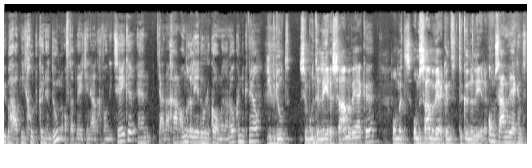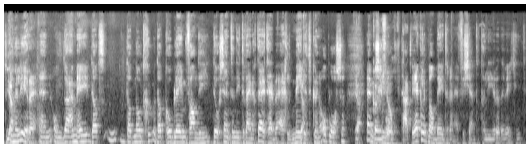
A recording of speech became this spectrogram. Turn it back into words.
überhaupt niet goed kunnen doen. Of dat weet je in elk geval niet zeker. En ja, dan gaan andere leerdoelen komen dan ook in de knel. Je bedoelt, ze moeten leren samenwerken om, het, om samenwerkend te kunnen leren. Om samenwerkend te Ja. kunnen leren. En om daarmee dat, dat, noodge- dat probleem van die docenten die te weinig tijd hebben, eigenlijk mede Ja. te kunnen oplossen. Ja, en misschien ook daadwerkelijk wel beter en efficiënter te leren, dat weet je niet.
